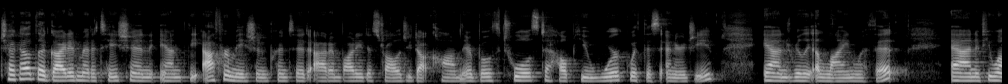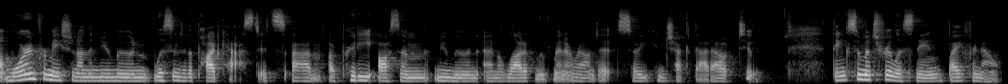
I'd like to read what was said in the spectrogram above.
Check out the guided meditation and the affirmation printed at embodiedastrology.com. They're both tools to help you work with this energy and really align with it. And if you want more information on the new moon, listen to the podcast. It's um, a pretty awesome new moon and a lot of movement around it, so you can check that out too. Thanks so much for listening. Bye for now.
